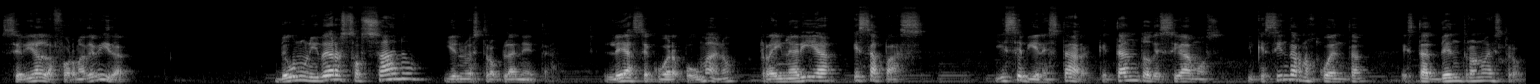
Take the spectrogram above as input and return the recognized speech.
serían la forma de vida de un universo sano y en nuestro planeta. Léase cuerpo humano, reinaría esa paz y ese bienestar que tanto deseamos y que sin darnos cuenta está dentro nuestro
